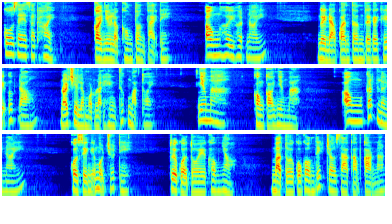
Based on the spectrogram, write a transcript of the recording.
Cô dè dặt hỏi. Coi như là không tồn tại đi. Ông hơi hợt nói. Người nào quan tâm tới cái khế ước đó, nó chỉ là một loại hình thức mà thôi. Nhưng mà, không có nhưng mà. Ông cất lời nói. Cô suy nghĩ một chút đi. Tuổi của tôi không nhỏ, mà tôi cũng không thích trâu già cặm cỏ non.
